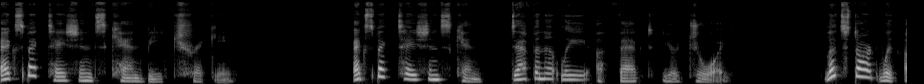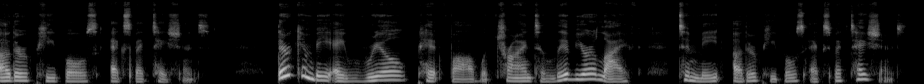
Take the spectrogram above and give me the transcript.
Expectations can be tricky. Expectations can definitely affect your joy. Let's start with other people's expectations. There can be a real pitfall with trying to live your life to meet other people's expectations.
